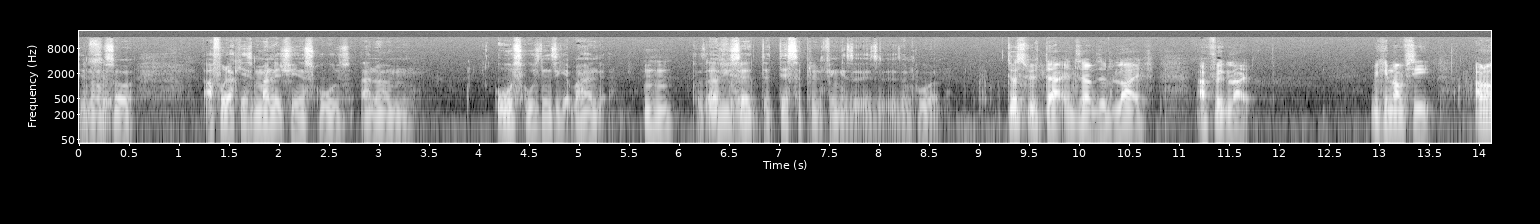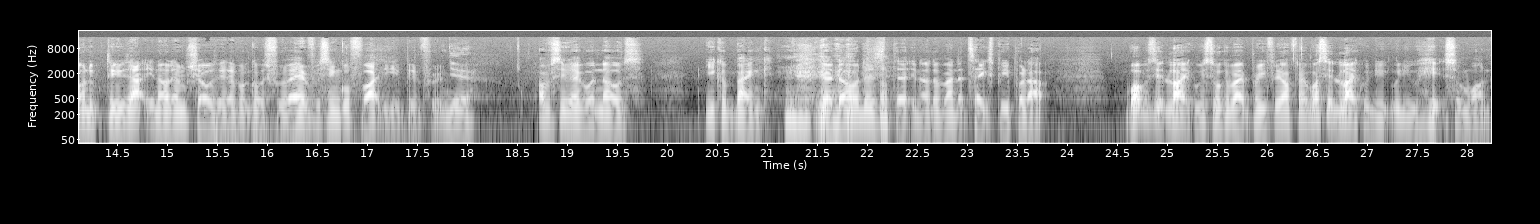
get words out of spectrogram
You know, so I feel like it's mandatory in schools, and um, all schools need to get behind it Mm-hmm. because, as you said, the discipline thing is is, is important. just with that in terms of life, I think like we can obviously. I'm not going to do that. You know them shows where everyone goes through every single fight that you've been through. Yeah, Obviously, everyone knows you could bang. You're known as the you know the man that takes people out. What was it like? We was talking about briefly after. What's it like when you when you hit someone,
